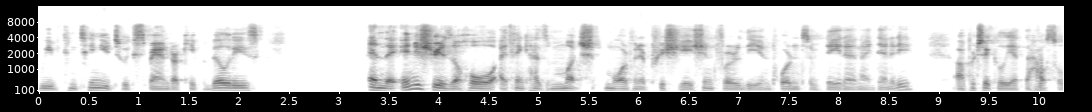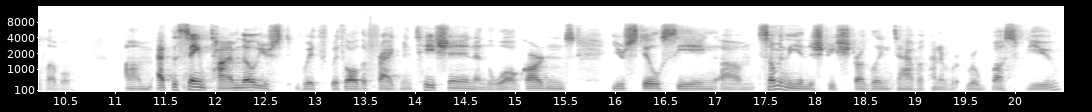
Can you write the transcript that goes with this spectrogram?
we've continued to expand our capabilities and the industry as a whole, I think, has much more of an appreciation for the importance of data and identity, uh, particularly at the household level. Um, at the same time, though, you're st- with with all the fragmentation and the wall gardens, you're still seeing um, some in the industry struggling to have a kind of robust view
